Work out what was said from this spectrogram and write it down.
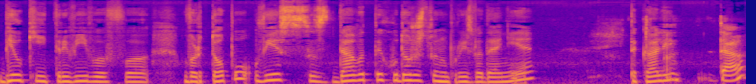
билки и треви в а, Въртопо, вие създавате художествено произведение, така ли? Да.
